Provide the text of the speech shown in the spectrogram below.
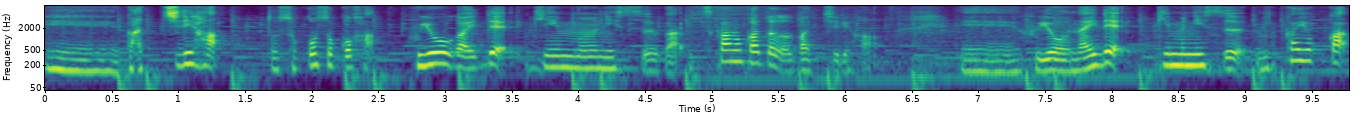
えーがっちり派とそこそこ派扶養外で勤務日数が5日の方ががっちり派。えー、扶養内で勤務日数3日4日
